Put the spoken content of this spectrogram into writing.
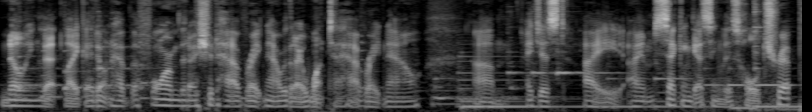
knowing that like I don't have the form that I should have right now or that I want to have right now. Um, I just I I'm second guessing this whole trip.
